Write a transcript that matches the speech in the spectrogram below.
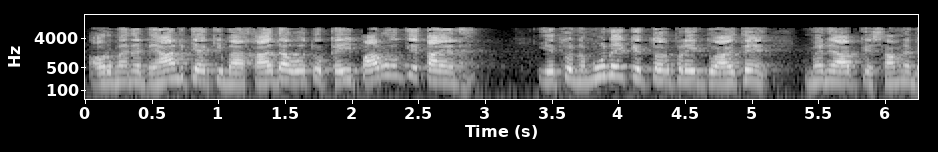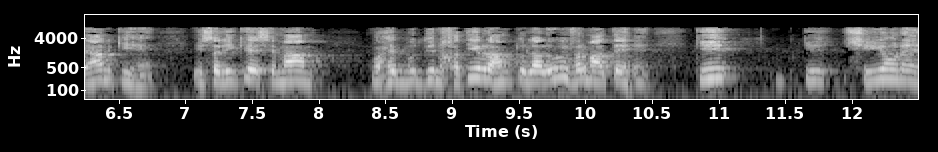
اور میں نے بیان کیا کہ باقاعدہ وہ تو کئی پاروں کے قائل ہیں۔ یہ تو نمونے کے طور پر ایک دو آیتیں میں نے آپ کے سامنے بیان کی ہیں۔ اس طریقے سے امام محب الدین خطیب رحمۃ اللہ علیہ فرماتے ہیں کہ شیوں نے،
